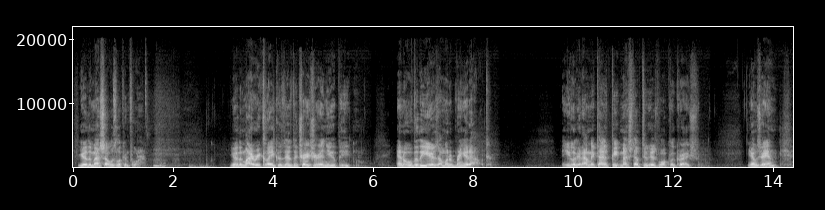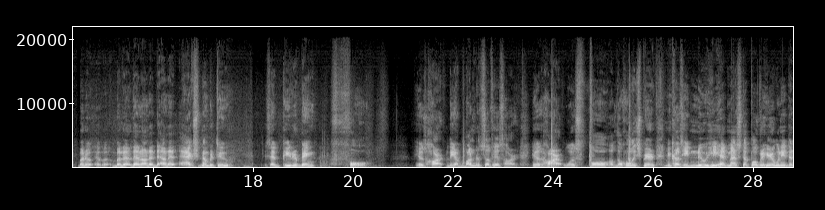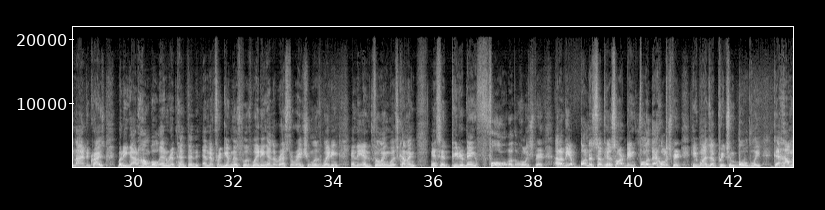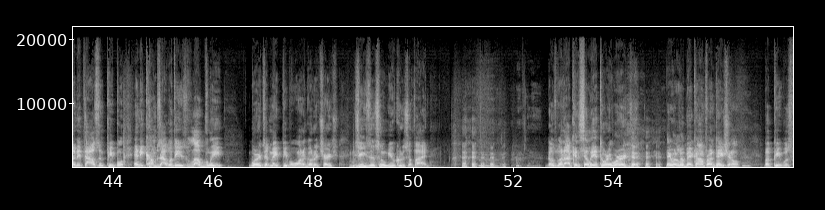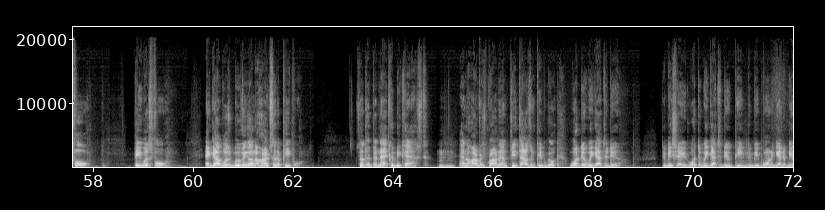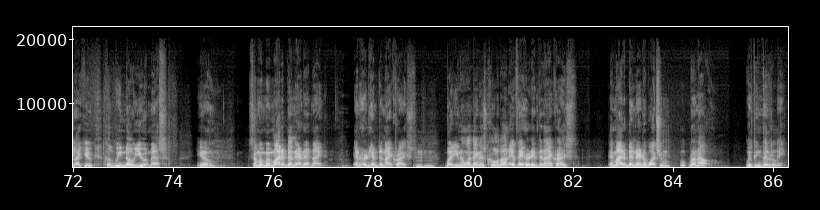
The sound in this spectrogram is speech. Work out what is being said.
you're the mess I was looking for. You're the miry clay because there's the treasure in you, Pete. And over the years, I'm going to bring it out. And you look at how many times Pete messed up through his walk with Christ. You know what I'm saying? But uh, but uh, then on the on the Acts number two, it said Peter being full. His heart, the abundance of his heart. His heart was full of the Holy Spirit because he knew he had messed up over here when he denied the Christ, but he got humble and repented, and the forgiveness was waiting, and the restoration was waiting, and the infilling was coming. And said, Peter being full of the Holy Spirit, out of the abundance of his heart, being full of that Holy Spirit, he winds up preaching boldly to how many thousand people, and he comes out with these lovely words that make people want to go to church. Hmm. Jesus, whom you crucified. Those were not conciliatory words. they were a little bit confrontational. But Pete was full. Pete was full. And God was moving on the hearts of the people so that the net could be cast. Mm-hmm. And the harvest brought in 3,000 people go, What do we got to do to be saved? What do we got to do, Pete, to mm-hmm. be born again, to be like you? Because we know you a mess. You know? Some of them might have been there that night and heard him deny Christ. But you know one thing that's cool about it? if they heard him deny Christ, they might have been there to watch him run out weeping bitterly.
